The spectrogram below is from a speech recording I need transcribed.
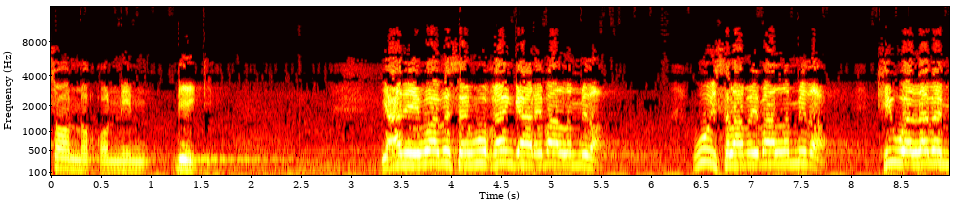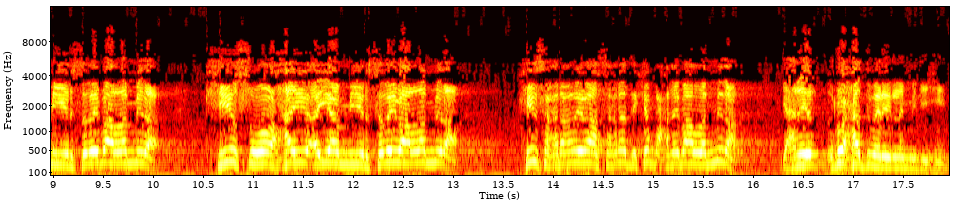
soo noqonin dhiiggii yacnii waa masalan wuu qaangaadhay baa la mida. Wuu islaamay baa la mida. Kii wallaba miyirsaday baa la mida. Kii suuxay ayaa miyirsaday baa la mida. Kii sakhraamay baa sakhradii ka baxday baa la mida. Yacnii ruuxaa dumaray la mid yihiin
